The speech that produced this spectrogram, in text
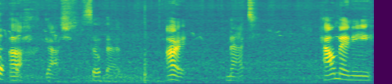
oh gosh, so bad. All right, Matt, how many?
